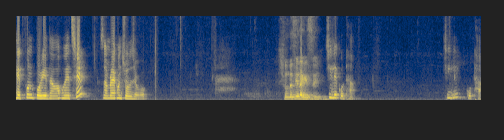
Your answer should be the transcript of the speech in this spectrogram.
headphone পরিয়ে দেওয়া হয়েছে। So, আমরা এখন চলে যাব। শুনতেছি না কিছুই? চিলে কোঠা। চিলে কোঠা।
